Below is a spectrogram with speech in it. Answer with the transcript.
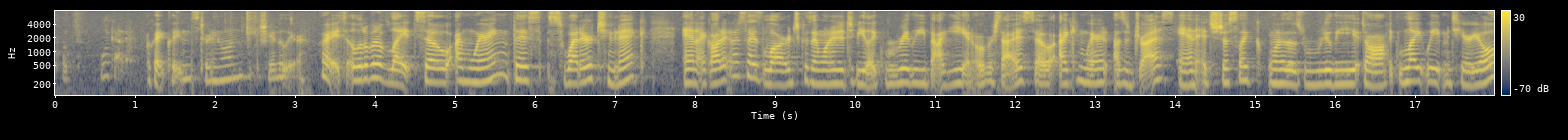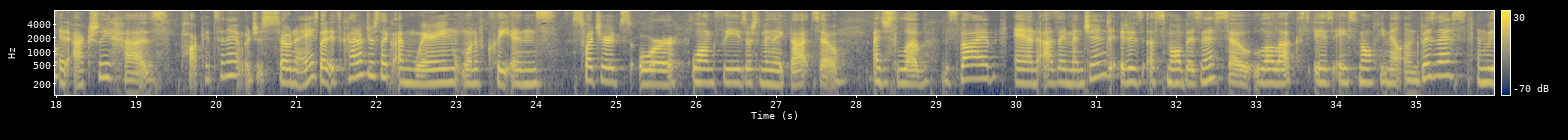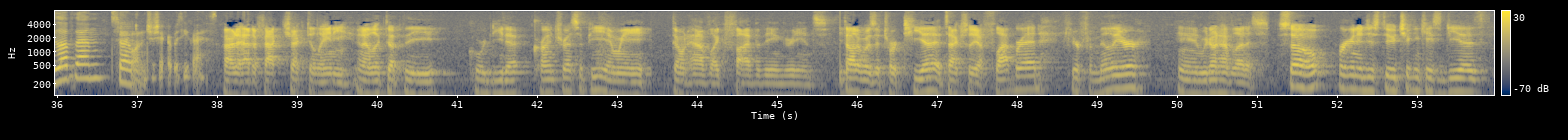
let's look at it. Okay, Clayton's turning on the chandelier. All right, a little bit of light. So I'm wearing this sweater tunic and I got it in a size large because I wanted it to be like really baggy and oversized. So I can wear it as a dress. And it's just like one of those really soft like lightweight material. It actually has pockets in it which is so nice. But it's kind of just like I'm wearing one of Clayton's sweatshirts or long sleeves or something like that. So I just love this vibe and as I mentioned it is a small business so La Lux is a small female owned business and we love them so I wanted to share it with you guys. All right, I had to fact check Delaney and I looked up the gordita crunch recipe and we don't have like five of the ingredients. We thought it was a tortilla. It's actually a flatbread if you're familiar and we don't have lettuce. So we're gonna just do chicken quesadillas,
